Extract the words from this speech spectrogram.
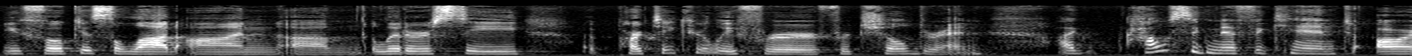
you focus a lot on um, literacy, particularly for, for children. Uh, how significant are,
